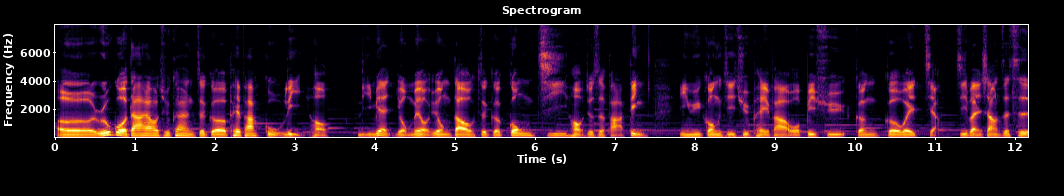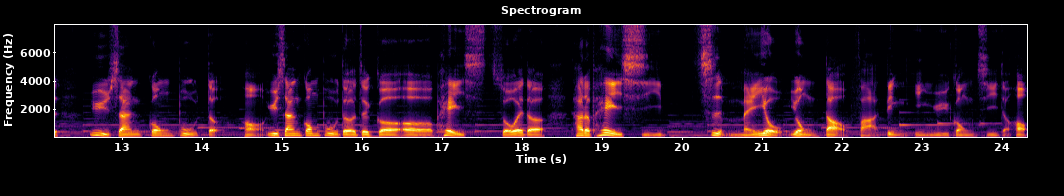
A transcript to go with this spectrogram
呃，如果大家要去看这个配发股利，哈，里面有没有用到这个公积，哈，就是法定。盈余公积去配发，我必须跟各位讲，基本上这次玉山公布的，哦，玉山公布的这个呃配所谓的它的配息是没有用到法定盈余公积的，哈，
